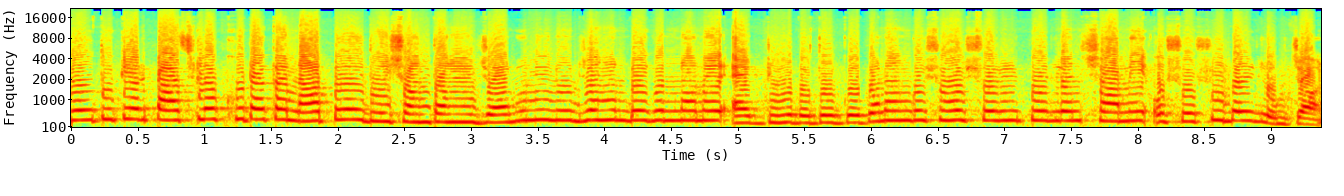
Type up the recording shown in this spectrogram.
যৌতুকের পাঁচ লক্ষ টাকা না পেয়ে দুই সন্তানের জননী নূরজাহান বেগম নামের এক গৃহবধূর গোপনাঙ্গ সহ শরীর পড়লেন স্বামী ও শ্বশুরবাড়ির লোকজন।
